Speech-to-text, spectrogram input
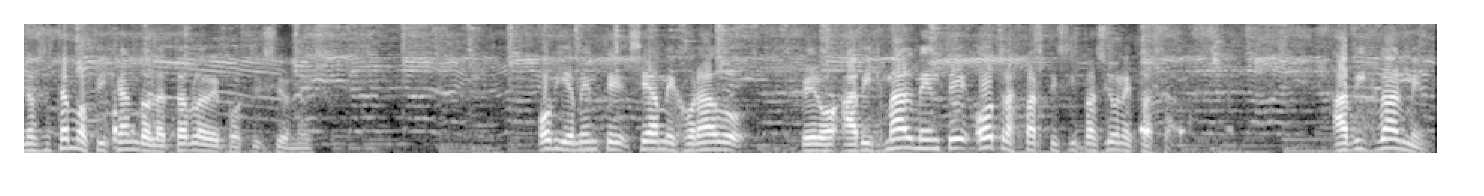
nos estamos fijando la tabla de posiciones, obviamente se ha mejorado, pero abismalmente otras participaciones pasadas. Abismalmente.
